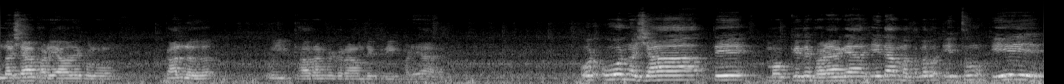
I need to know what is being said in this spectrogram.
ਨਸ਼ਾ ਫੜਿਆ ਉਹਦੇ ਕੋਲੋਂ ਕੱਲ ਕੋਈ 18 ਕੁ ਗ੍ਰਾਮ ਦੇ ਕਰੀਬ ਫੜਿਆ। ਹੈ ਔਰ ਉਹ ਨਸ਼ਾ ਤੇ ਮੌਕੇ ਤੇ ਫੜਿਆ ਗਿਆ। ਇਹਦਾ ਮਤਲਬ ਇਥੋਂ ਇਹ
